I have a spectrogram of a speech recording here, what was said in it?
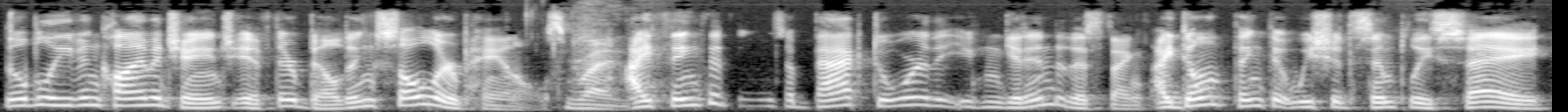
They'll believe in climate change if they're building solar panels. Right. I think that there's a back door that you can get into this thing. I don't think that we should simply say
